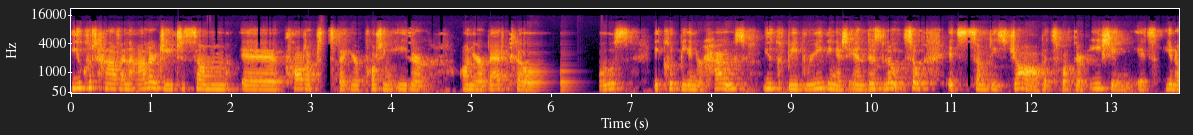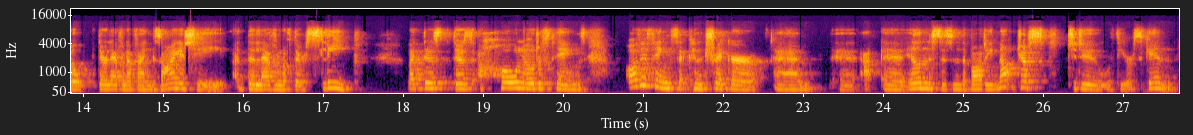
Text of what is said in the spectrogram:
You could have an allergy to some uh, product that you're putting either on your bedclothes. It could be in your house. You could be breathing it in. There's loads. So it's somebody's job. It's what they're eating. It's you know their level of anxiety, the level of their sleep. Like there's there's a whole load of things. Other things that can trigger um, uh, uh, illnesses in the body, not just to do with your skin,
